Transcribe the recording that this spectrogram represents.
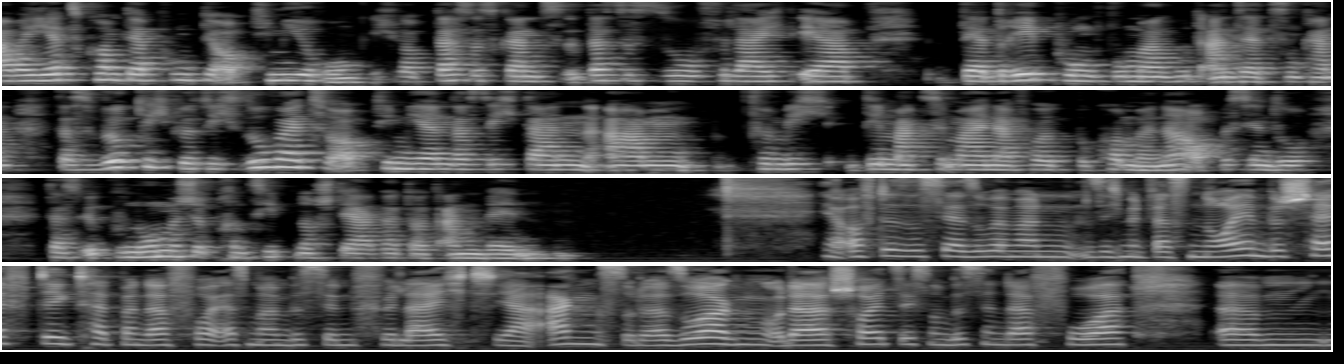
Aber jetzt kommt der Punkt der Optimierung. Ich glaube, das ist ganz, das ist so vielleicht eher der Drehpunkt, wo man gut ansetzen kann, das wirklich für sich so weit zu optimieren, dass ich dann ähm, für mich den maximalen Erfolg bekomme. Ne? Auch bisschen so das ökonomische Prinzip noch stärker dort anwenden. Ja, oft ist es ja so, wenn man sich mit was Neuem beschäftigt, hat man davor erstmal ein bisschen vielleicht ja Angst oder Sorgen oder scheut sich so ein bisschen davor. Ähm,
